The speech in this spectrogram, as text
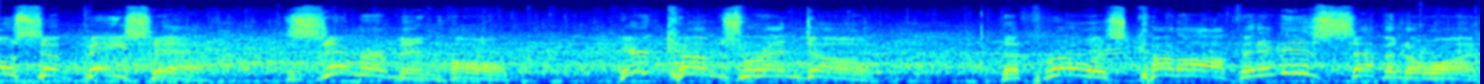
almost a base hit. Zimmerman home. Here comes Rendon. The throw is cut off, and it is 7 to 1.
